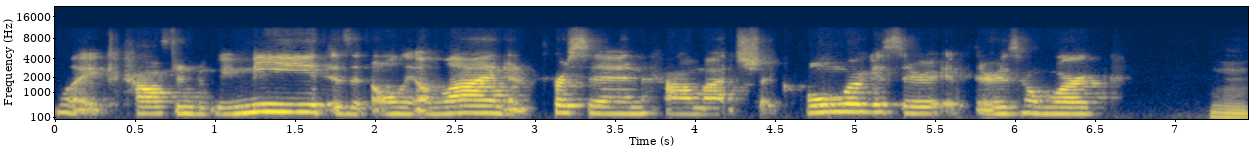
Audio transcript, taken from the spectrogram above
Like how often do we meet? Is it only online, in person? How much like homework is there if there is homework? Mm.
